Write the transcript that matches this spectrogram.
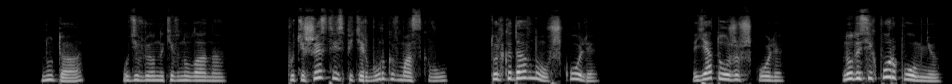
— Ну да, — удивленно кивнула она. Путешествие из Петербурга в Москву. Только давно, в школе. Я тоже в школе. Но до сих пор помню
